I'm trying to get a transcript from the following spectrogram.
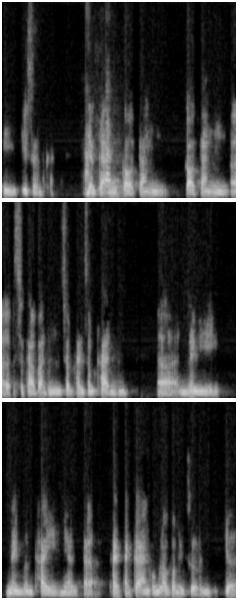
ที่ที่สำคัญค่ะอย่างการแต่ก่อตั้งก่อตั้งเอ่อสถาบันสำคัญสำคัญเอ่อในในเมืองไทยเนี่ยเอ่อทางทางการของเราก็มีส่วนเยอะ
